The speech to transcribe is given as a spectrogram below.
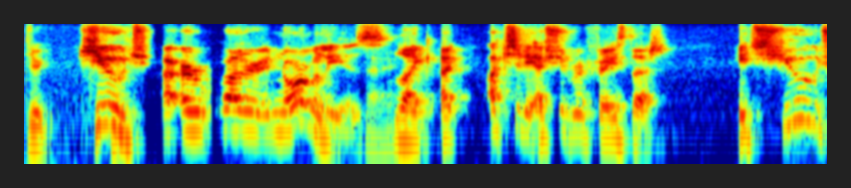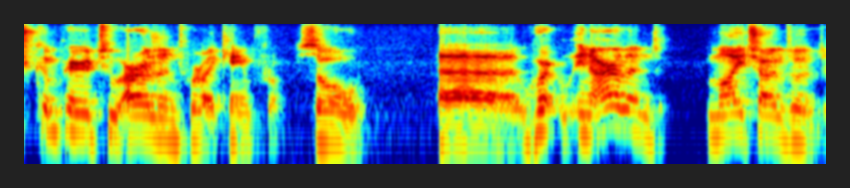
Do you? huge, or- rather, it normally is. Like, I actually, I should rephrase that. It's huge compared to Ireland, where I came from. So, uh, where in Ireland, my childhood,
